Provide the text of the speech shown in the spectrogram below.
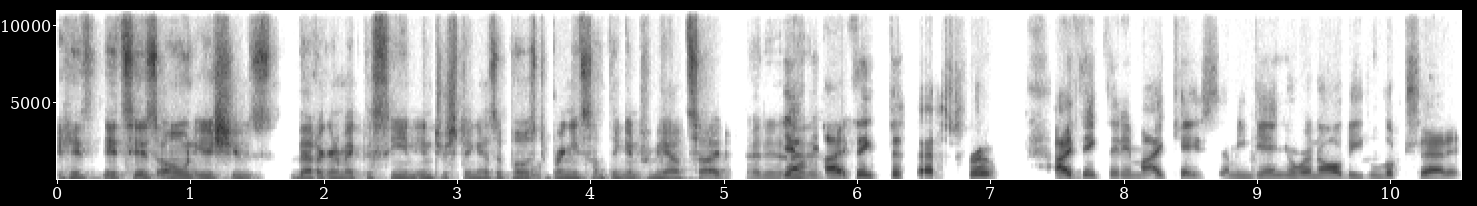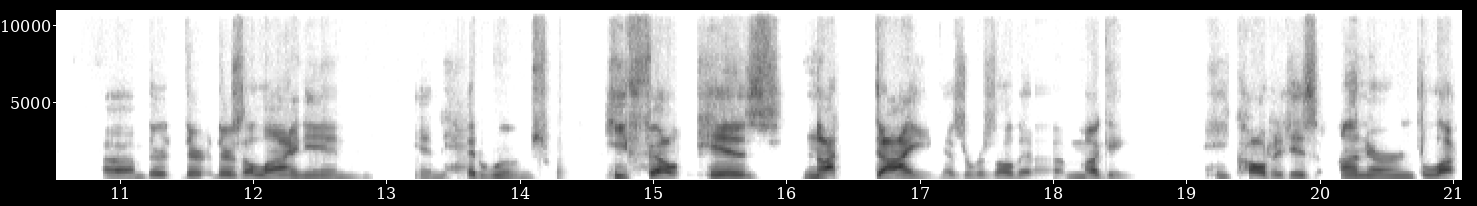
his it's his own issues that are going to make the scene interesting, as opposed mm-hmm. to bringing something in from the outside. I yeah, I, I think that that's true. I think that in my case, I mean, Daniel Rinaldi looks at it um, there, there, there's a line in in Head Wounds. He felt his not dying as a result of mugging. He called it his unearned luck,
